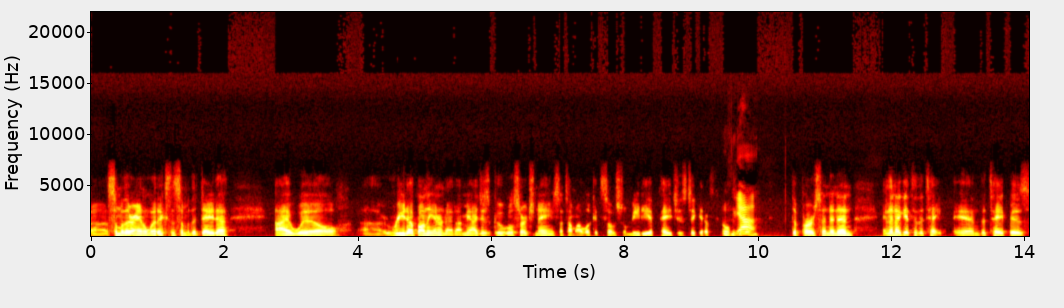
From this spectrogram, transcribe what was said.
uh, some of their analytics and some of the data. I will uh, read up on the internet. I mean, I just Google search names. Sometimes I look at social media pages to get a feel for yeah. the, the person, and then and then I get to the tape, and the tape is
